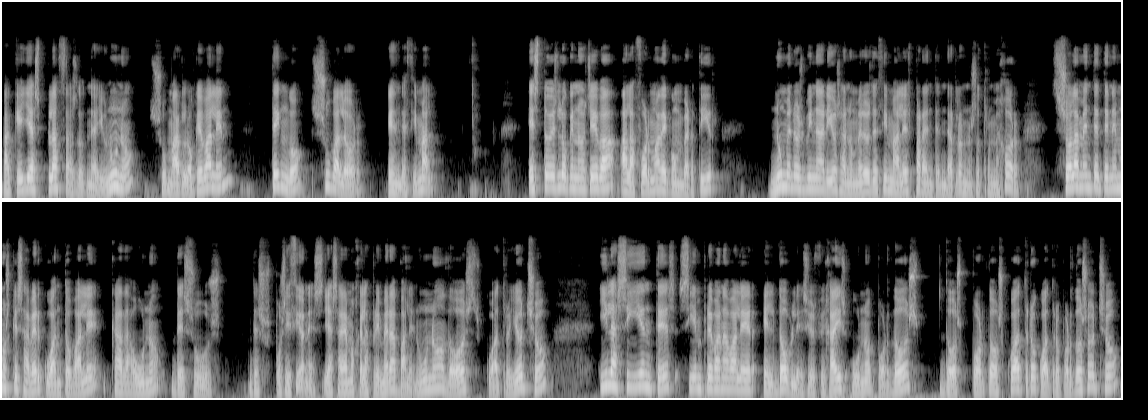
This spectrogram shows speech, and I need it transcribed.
aquellas plazas donde hay un 1, sumar lo que valen, tengo su valor en decimal. Esto es lo que nos lleva a la forma de convertir números binarios a números decimales para entenderlos nosotros mejor. Solamente tenemos que saber cuánto vale cada uno de sus, de sus posiciones. Ya sabemos que las primeras valen 1, 2, 4 y 8. Y las siguientes siempre van a valer el doble. Si os fijáis, 1 por 2 2 por 2, 4, 4 por 2, 8,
